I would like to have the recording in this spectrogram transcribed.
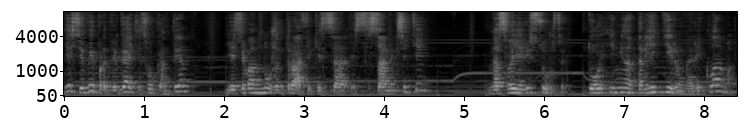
Если вы продвигаете свой контент, если вам нужен трафик из социальных сетей на свои ресурсы, то именно таргетированная реклама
